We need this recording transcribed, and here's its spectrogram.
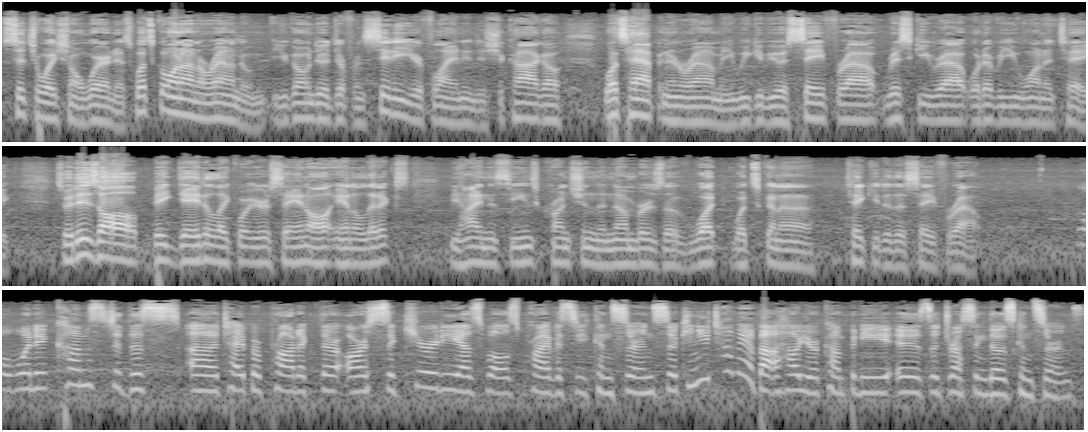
situational awareness. What's going on around them? You're going to a different city, you're flying into Chicago. What's happening around me? We give you a safe route, risky route, whatever you want to take. So it is all big data, like what you were saying, all analytics behind the scenes, crunching the numbers of what, what's going to take you to the safe route. Well, when it comes to this uh, type of product, there are security as well as privacy concerns. So, can you tell me about how your company is addressing those concerns?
